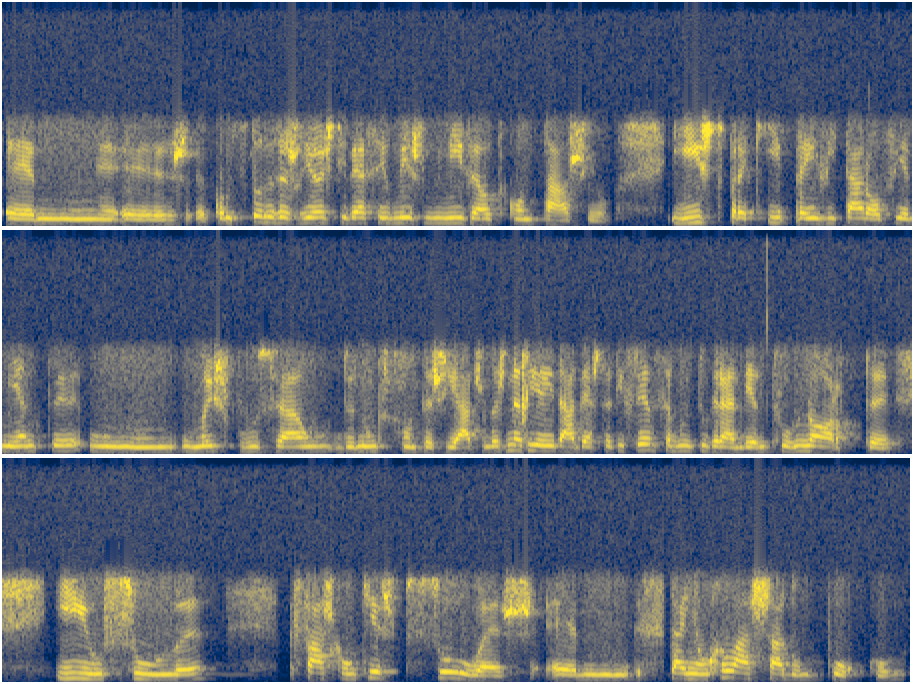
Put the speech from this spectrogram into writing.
ehm, eh, como se todas as regiões tivessem o mesmo nível de contágio. E isto para, que, para evitar, obviamente, um, uma explosão de números de contagiados. Mas, na realidade, esta diferença muito grande entre o norte e o sul faz com que as pessoas um, se tenham relaxado um pouco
